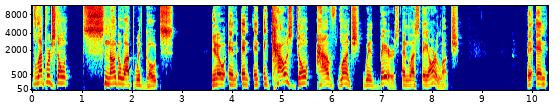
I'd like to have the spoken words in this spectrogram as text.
Leopards don't snuggle up with goats. You know and and and, and cows don't have lunch with bears unless they are lunch. And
